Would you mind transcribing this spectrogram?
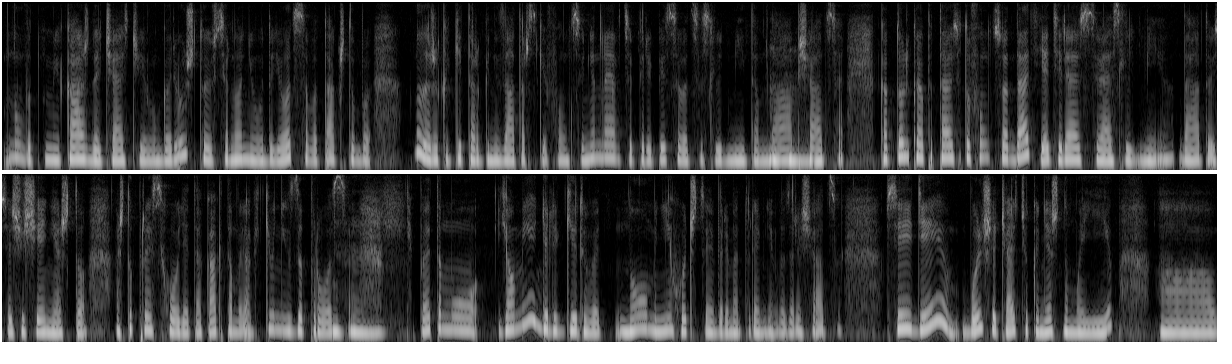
ну вот мне каждой частью его говорю, что все равно не удается вот так, чтобы ну, даже какие-то организаторские функции. Мне нравится переписываться с людьми, там, да, mm-hmm. общаться. Как только я пытаюсь эту функцию отдать, я теряю связь с людьми, да, то есть ощущение, что, а что происходит, а как там, а какие у них запросы. Mm-hmm. Поэтому я умею делегировать, но мне хочется время от времени возвращаться. Все идеи большей частью, конечно, мои. А,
